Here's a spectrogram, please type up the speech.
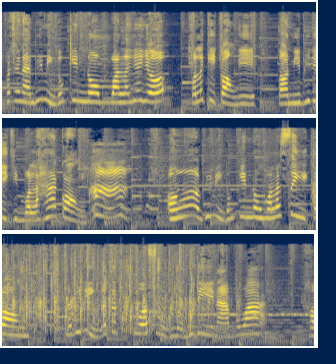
เพราะฉะนั้นพี่หมิงต้องกินนมวันละเยอะๆ วันละกี่กล่องดี ตอนนี้พี่ดีกินวันละห้ากล่อง เออ พี่หมิงต้องกินนมวันละสี่กล่อง แล้วพี่หมิงก็จะตัวสูงเหมือนพี่ดีนะ เพราะว่าเขา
